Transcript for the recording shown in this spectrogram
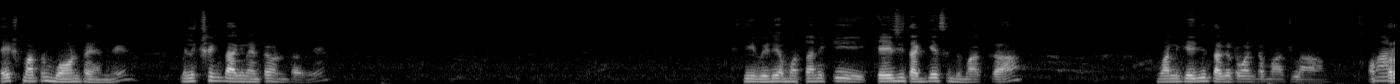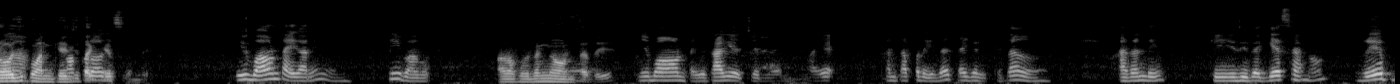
టేస్ట్ మాత్రం బాగుంటాయండి. మిల్క్ షేక్ తాగినట్టే ఉంటుంది. ఈ వీడియో మొత్తానికి కేజీ తగ్గేసింది మా అక్క. వన్ కేజీ తగ్గటం అంటే మాటలా ఒక్క? రోజుకి వన్ కేజీ. తగ్గేస్తుంది ఇవి బాగుంటాయి కానీ ఇవి బాగు. అదొక విధంగా ఉంటది. ఇవి బాగుంటాయి. తాగే వచ్చాను అయ్యే. అని తప్పదు కదా తగ్గదు కదా. అదండి కేజీ తగ్గేసాను రేపు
